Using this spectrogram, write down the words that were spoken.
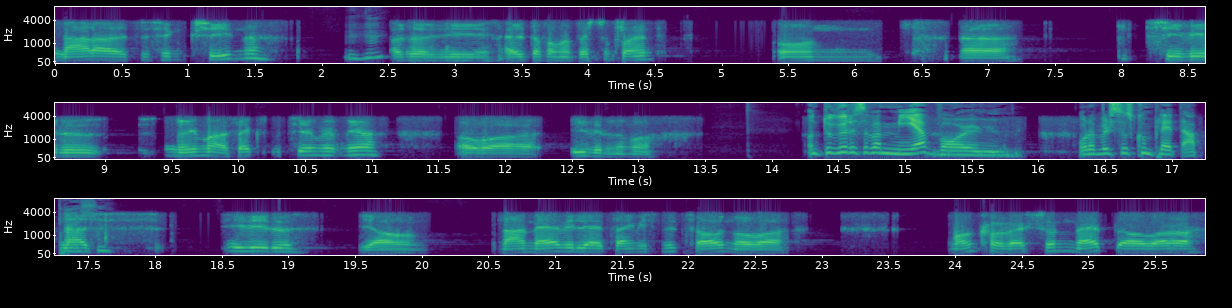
Nein sie sind geschieden. Mhm. Also die Eltern von meinem besten Freund. Und äh, sie will noch immer eine Sexbeziehung mit mir, aber ich will nicht mehr. Und du würdest aber mehr wollen? Oder willst du es komplett abbrechen? Nein, ich will, ja, Nein, mehr will ich jetzt eigentlich nicht sagen, aber manchmal wäre es schon nett, aber.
